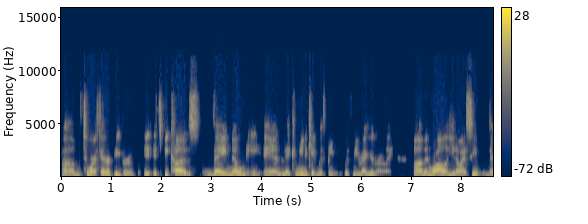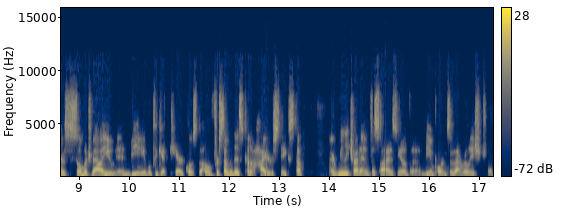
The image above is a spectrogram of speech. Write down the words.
um, to our therapy group, it's because they know me and they communicate with me with me regularly. Um, and while you know I see there's so much value in being able to get care close to home for some of this kind of higher stakes stuff, I really try to emphasize you know the the importance of that relationship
